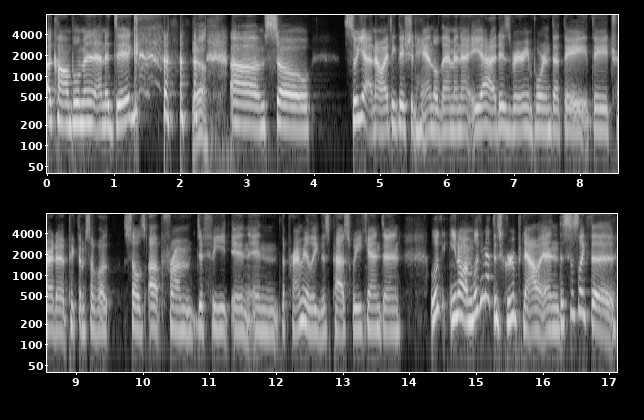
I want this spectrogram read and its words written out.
a compliment and a dig. Yeah. Um, so, so yeah, no, I think they should handle them, and uh, yeah, it is very important that they they try to pick themselves up, themselves up from defeat in in the Premier League this past weekend. And look, you know, I'm looking at this group now, and this is like the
